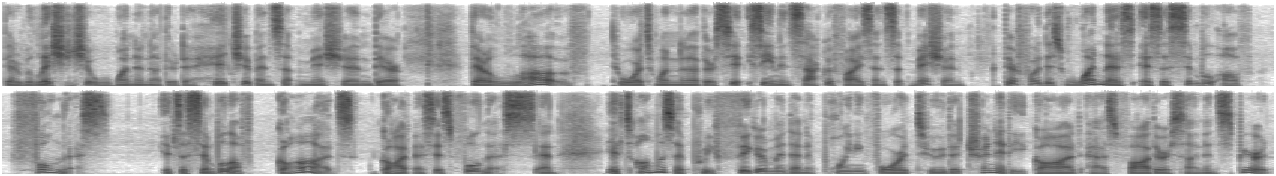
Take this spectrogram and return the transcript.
their relationship with one another their headship and submission their their love towards one another seen in sacrifice and submission therefore this oneness is a symbol of fullness it's a symbol of God's godness, His fullness. And it's almost a prefigurement and a pointing forward to the Trinity God as Father, Son, and Spirit,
